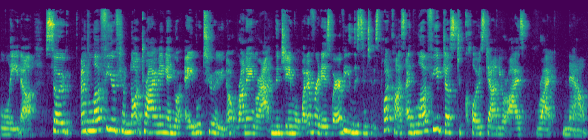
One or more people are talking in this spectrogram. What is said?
leader. So I'd love for you if you're not driving and you're able to, or you're not running or out in the gym or whatever it is, wherever you listen to this podcast, I'd love for you just to close down your eyes right now.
